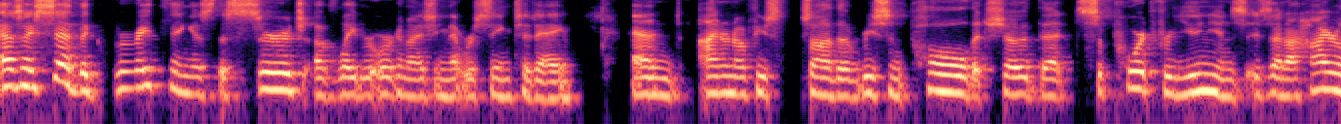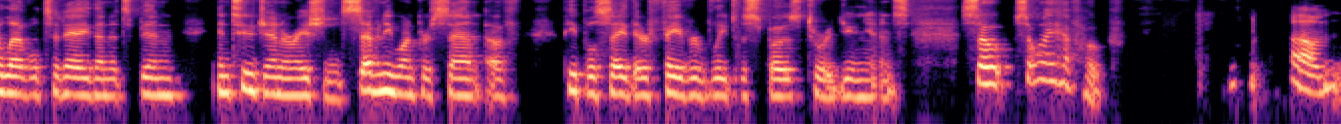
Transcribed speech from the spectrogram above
as I said, the great thing is the surge of labor organizing that we're seeing today. And I don't know if you saw the recent poll that showed that support for unions is at a higher level today than it's been in two generations. 71% of people say they're favorably disposed toward unions. So, so I have hope. Um,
